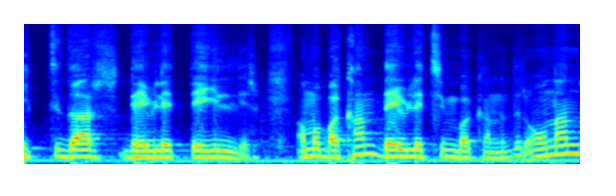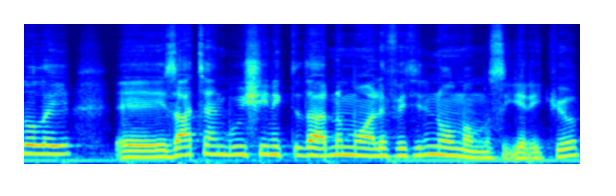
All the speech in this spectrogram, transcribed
iktidar devlet değildir. Ama bakan devletin bakanıdır. Ondan dolayı e, zaten bu işin iktidarının muhalefetinin olmaması gerekiyor.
